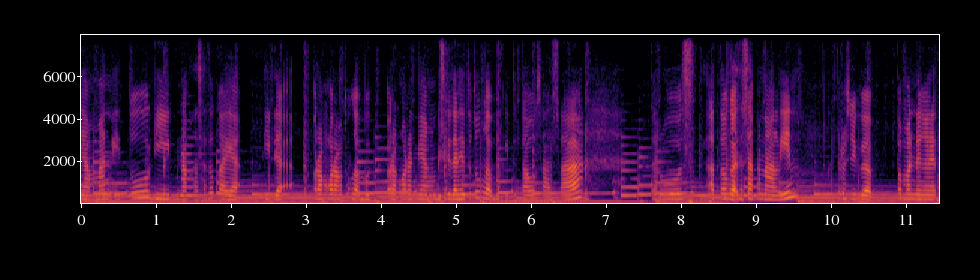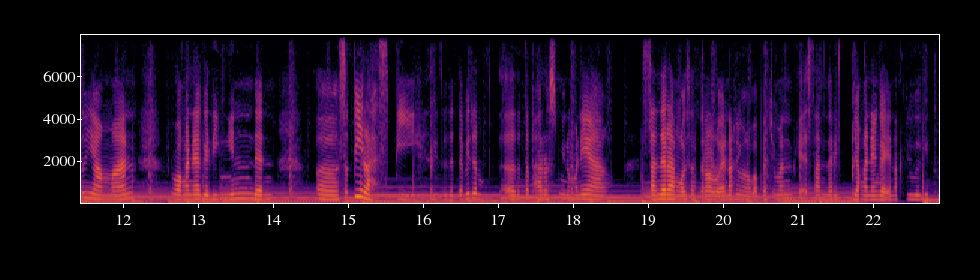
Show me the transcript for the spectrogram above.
Nyaman itu di benak saya tuh kayak tidak orang-orang tuh nggak orang-orang yang di sekitar situ tuh nggak begitu tahu Sasa. Terus atau nggak Sasa kenalin terus juga pemandangannya tuh nyaman ruangannya agak dingin dan uh, sepi lah sepi gitu. Tapi tem uh, tetap harus minumannya yang standar lah nggak usah terlalu enak juga nggak apa-apa. Cuman kayak standar jangan yang nggak enak juga gitu.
